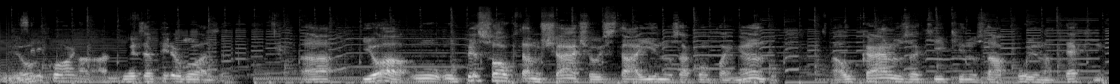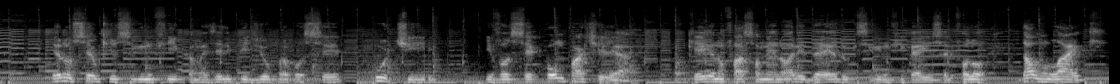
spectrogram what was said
Misericórdia. A, a coisa é perigosa. Ah, e ó, o, o pessoal que está no chat ou está aí nos acompanhando, ah, o Carlos aqui que nos dá apoio na técnica, eu não sei o que isso significa, mas ele pediu para você curtir e você compartilhar, ok? Eu não faço a menor ideia do que significa isso. Ele falou, dá um like.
